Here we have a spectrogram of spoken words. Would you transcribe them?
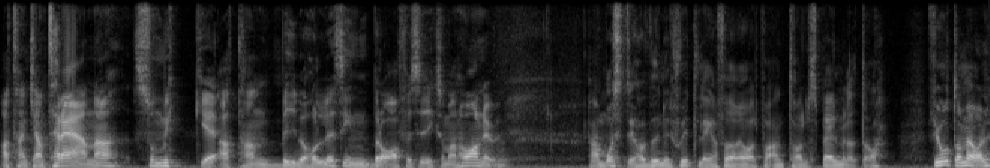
att han kan träna så mycket att han bibehåller sin bra fysik som han har nu. Han måste ju ha vunnit skytteligan förra året på antal spelminuter va? 14 mål.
